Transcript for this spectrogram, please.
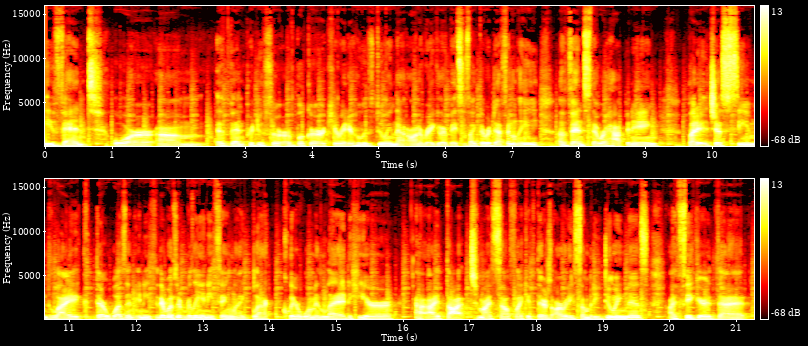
event or um, event producer or booker or curator who was doing that on a regular basis. Like there were definitely events that were happening, but it just seemed like there wasn't anything, there wasn't really anything like black queer woman led here. I, I thought to myself, like, if there's already somebody doing this, I figured that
